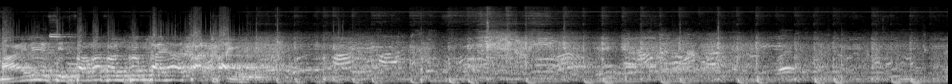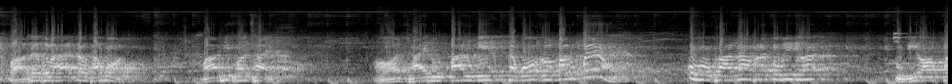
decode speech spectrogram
หมายเลขสิบสองนักบอลเพิ่มใหญ่ฮะจารย์ไข่มาเริ่มกันมาฮะเจ้าถาวรมาที่พรชัย พรชัยหลุดมาลูกนี้เจ้าโบะหลุดมาลูกแมวโอ้โหผ่านหน้าประตูนี้เดียวฮะลูกนี้ออกไป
